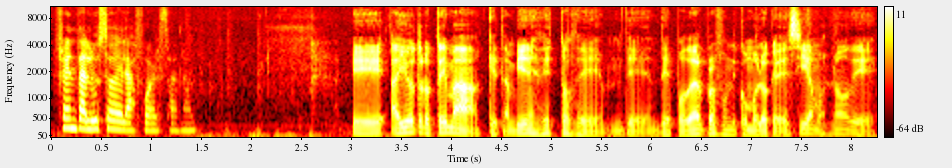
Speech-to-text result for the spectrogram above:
frente al uso de la fuerza. Eh, hay otro tema que también es de estos de, de, poder profundizar, como lo que decíamos, ¿no? De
